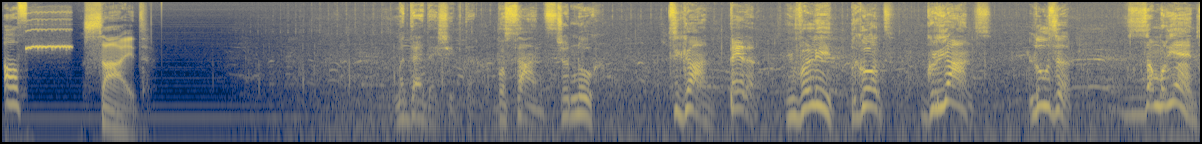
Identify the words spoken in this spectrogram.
Offside. Ma daj, daj šipta. Bosanc, Črnuh, cigan, peder, invalid, begunt, grujanc, loser, zamorjenc,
